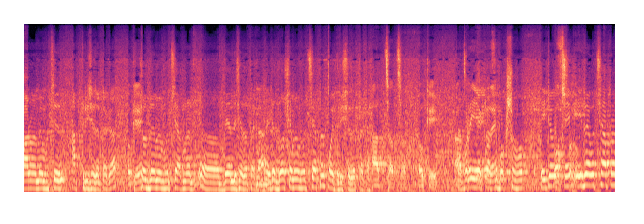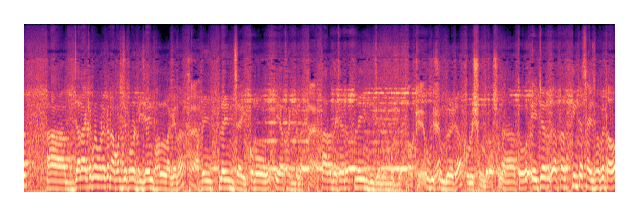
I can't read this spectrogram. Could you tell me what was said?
বারো এম এম হচ্ছে আটত্রিশ হাজার টাকা। Okay. চোদ্দ এম এম হচ্ছে আপনার বিয়াল্লিশ হাজার টাকা। এটা দশ এম এম হচ্ছে আপনার পঁয়ত্রিশ হাজার টাকা। আচ্ছা আচ্ছা। ওকে। তারপরে এই একটা আছে বক্স সহ। সেম সহ। এটা হচ্ছে আপনার যারা একেবারে মনে করেন আমার যে কোনো ডিজাইন ভালো লাগে না হ্যাঁ। আপনি প্লেন চাই কোনো ইয়া থাকবে না। হ্যাঁ। তারা দেখেন এটা প্লেন ডিজাইনের মধ্যে। ওকে খুবই সুন্দর এটা। খুবই সুন্দর আসলে। তো এইটার আপনার তিনটা সাইজ হবে তাও।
